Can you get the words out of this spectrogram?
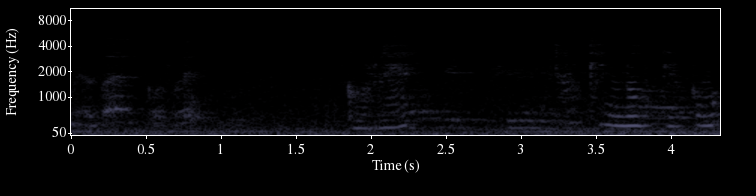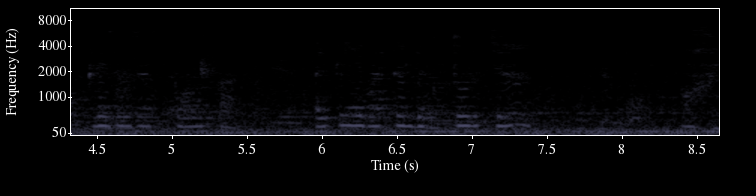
Me va a correr. ¿Correr? Claro que no, Cleo, ¿cómo crees? Seas tonta. Hay que llevarte al doctor ya. Ay,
